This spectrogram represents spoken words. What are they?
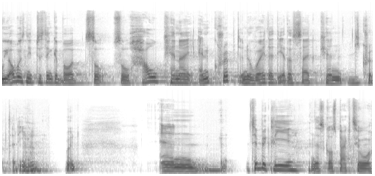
we always need to think about so so how can I encrypt in a way that the other side can decrypt that email, mm-hmm. right? And typically, and this goes back to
